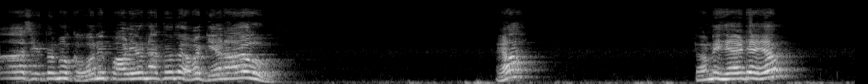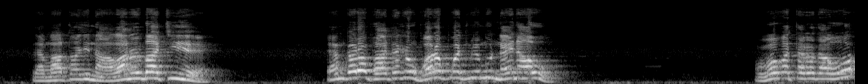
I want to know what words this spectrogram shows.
આ ખેતરમાં ઘઉંની પાળીઓ નાખતો તો હવે ઘેર આવ્યો હે. તમે હેડે એમ? મારે તો હજી નાવાનું બાકી છે. એમ કરો ફાટે કે ઊભા રહો, પાંચ મિનિટ હું નહીં આવું બસ તરત આવું.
